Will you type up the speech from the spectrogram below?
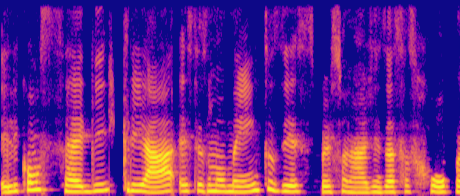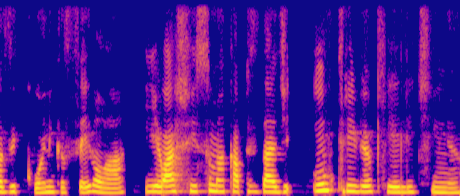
ele consegue criar esses momentos e esses personagens, essas roupas icônicas, sei lá. E eu acho isso uma capacidade incrível que ele tinha.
